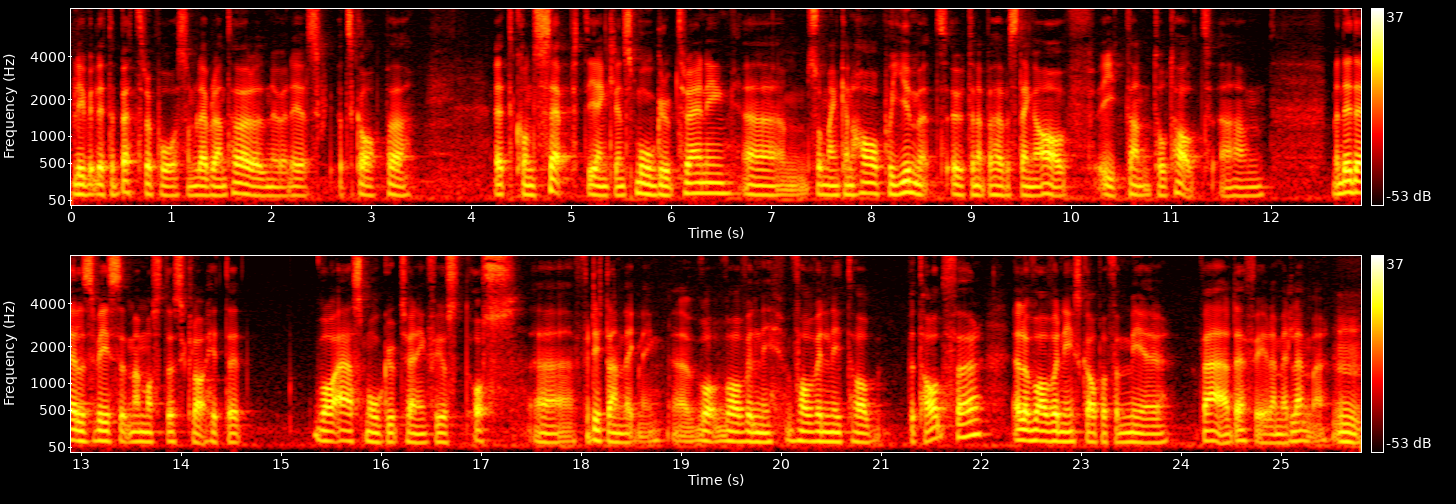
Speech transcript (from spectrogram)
blivit lite bättre på som leverantörer nu är att skapa ett koncept, egentligen smågruppträning um, som man kan ha på gymmet utan att behöva stänga av ytan totalt. Um, men det är delvis att man måste såklart hitta vad är smågruppträning för just oss, uh, för ditt anläggning? Uh, vad, vad, vill ni, vad vill ni ta betalt för? Eller vad vill ni skapa för mer värde för era medlemmar? Mm.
